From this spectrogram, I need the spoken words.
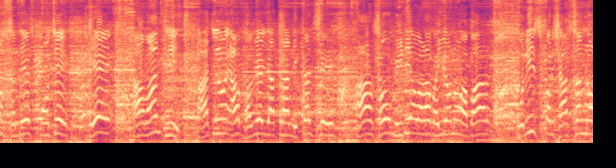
ભાઈચારાનો સંદેશ પહોંચે એ આહવાનથી આજનો આ ભવ્ય યાત્રા નીકળશે. આ સૌ મીડિયાવાળા ભાઈઓનો આભાર. પોલીસ પ્રશાસનનો,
